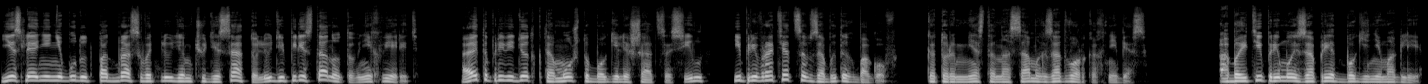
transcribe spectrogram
Если они не будут подбрасывать людям чудеса, то люди перестанут в них верить, а это приведет к тому, что боги лишатся сил и превратятся в забытых богов, которым место на самых задворках небес. Обойти прямой запрет боги не могли.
